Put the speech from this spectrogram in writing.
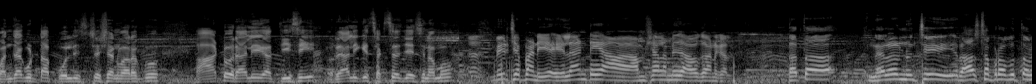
పంజాగుట్ట పోలీస్ స్టేషన్ వరకు ఆటో ర్యాలీగా తీసి ర్యాలీకి సక్సెస్ చేసినాము. మీరు చెప్పండి ఎలాంటి ఆ అంశాల మీద అవగాహన గత నెల నుంచి రాష్ట్ర ప్రభుత్వం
